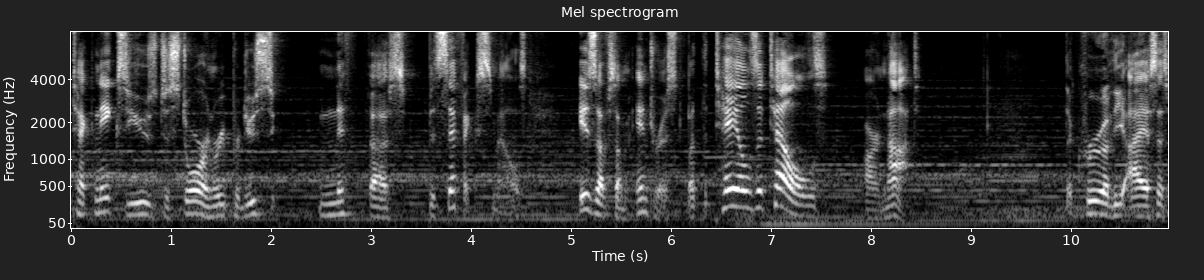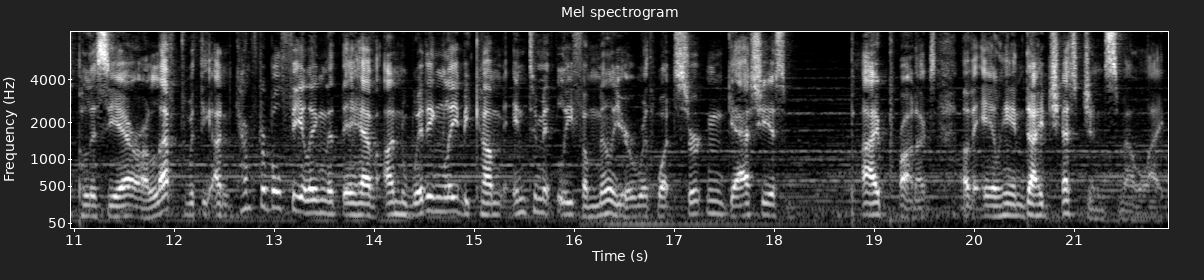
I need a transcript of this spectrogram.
techniques used to store and reproduce uh, specific smells is of some interest, but the tales it tells are not. The crew of the ISS Policier are left with the uncomfortable feeling that they have unwittingly become intimately familiar with what certain gaseous byproducts of alien digestion smell like.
